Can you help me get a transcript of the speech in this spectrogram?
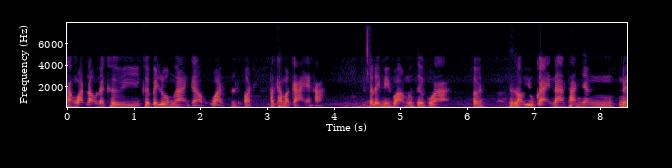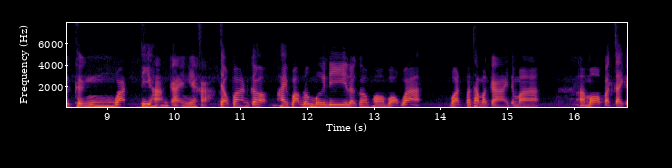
ทางวัดเราน่ะเคยเคยไปร่วมงานกับวัดวัดพระธรรมกายนะคะก็เลยมีความรู้สึกว่าเออเราอยู่ไกลนะท่านยังนึกถึงวัดที่ห่างไกลเนี่ยค่ะ เจ้าบ้านก็ให้ความร่วมมือดี แล้วก็พอบอกว่าวัดพระธรรมกายจะมาอามอบปัจจัยก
